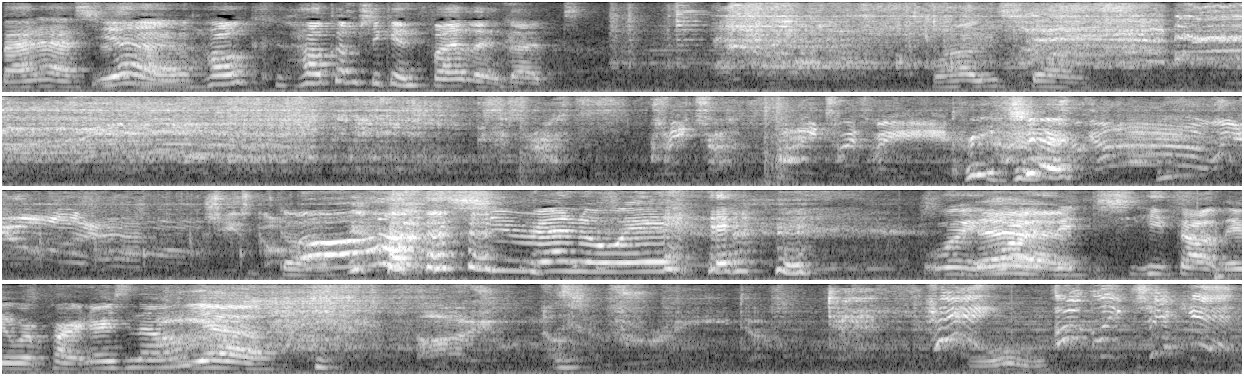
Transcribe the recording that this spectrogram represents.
badass. Just Yeah, now. how how come she can fight like that? Wow, you strong. Creature, fight with me. Creature. Together we'll. And she's gone. God. Oh, she ran away. Wait, Yeah. what? They, he thought they were partners now? Yeah. I'm not afraid of death. Hey, ugly chicken!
